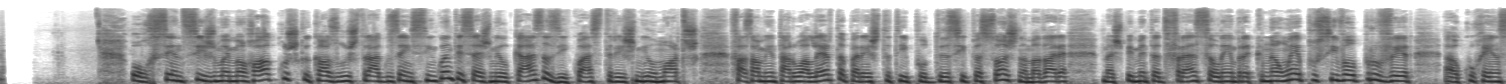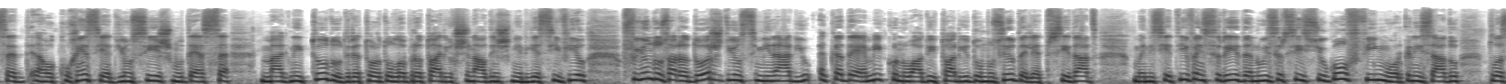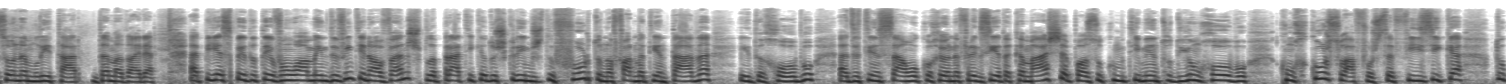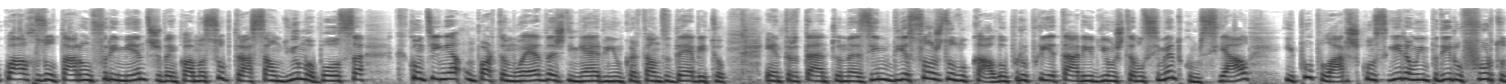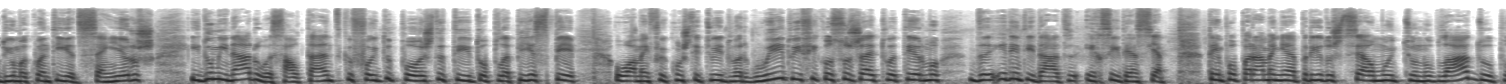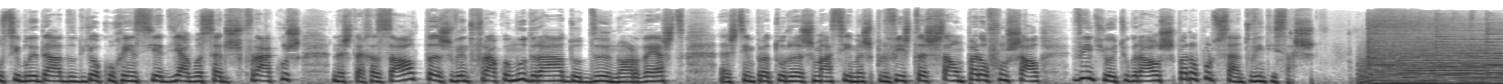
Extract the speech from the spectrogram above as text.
O recente sismo em Marrocos, que causou estragos em 56 mil casas e quase 3 mil mortos, faz aumentar o alerta para este tipo de situações na Madeira. Mas Pimenta de França lembra que não é possível prever a ocorrência, a ocorrência de um sismo dessa magnitude. O diretor do Laboratório Regional de Engenharia Civil foi um dos oradores de um seminário académico no auditório do Museu da Eletricidade, uma iniciativa inserida no exercício Golfinho, organizado pela Zona Militar da Madeira. A PSP deteve um homem de 29 anos pela prática dos crimes de furto na forma tentada e de roubo. A detenção ocorreu na freguesia da Camacha após o cometimento de um roubo com recurso à força física, do qual resultaram ferimentos, bem como a subtração de uma bolsa que continha um porta-moedas, dinheiro e um cartão de débito. Entretanto, nas imediações do local, o proprietário de um estabelecimento comercial e populares conseguiram impedir o furto de uma quantia de 100 euros e dominar o assaltante, que foi depois detido pela PSP. O homem foi constituído arguído e ficou sujeito a termo de identidade e residência. Tempo para amanhã, períodos de céu muito nublado, possibilidade de ocorrência de aguaceiros fracos nas terras altas, vento fraco a moderado de nordeste. As temperaturas máximas previstas são para o Funchal 28 graus, para o Porto Santo 106.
